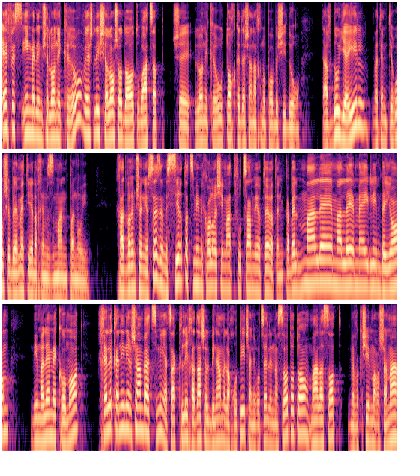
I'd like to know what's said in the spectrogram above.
אפס אימיילים שלא נקראו, ויש לי שלוש הודעות וואטסאפ שלא נקראו תוך כדי שאנחנו פה בשידור. תעבדו יעיל, ואתם תראו שבאמת יהיה לכם זמן פנוי. אחד הדברים שאני עושה זה מסיר את עצמי מכל רשימת תפוצה מיותרת. אני מקבל מלא מלא מיילים ביום, ממלא מקומות. חלק אני נרשם בעצמי, יצא כלי חדש של בינה מלאכותית שאני רוצה לנסות אותו, מה לעשות? מבקשים הרשמה.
